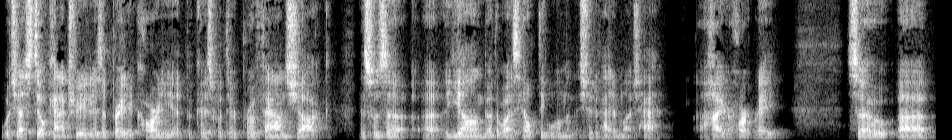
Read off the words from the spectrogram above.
which I still kind of treated as a bradycardia because with their profound shock, this was a, a young, otherwise healthy woman that should have had a much high, a higher heart rate. So uh,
